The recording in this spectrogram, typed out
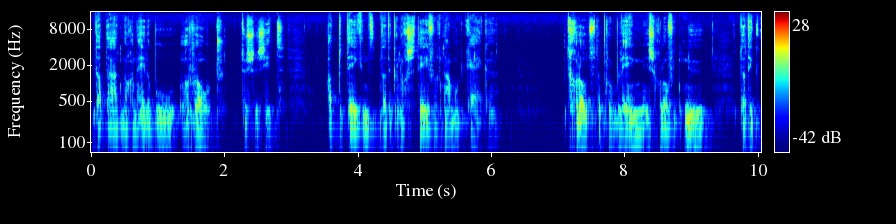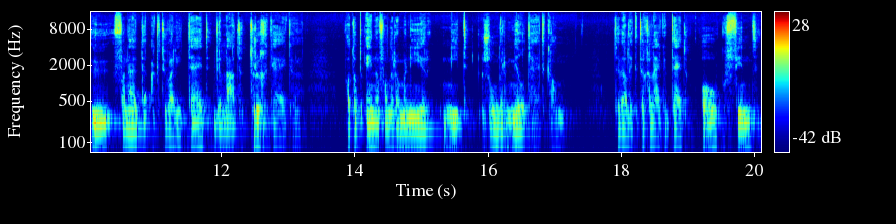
dat daar nog een heleboel rood tussen zit. Wat betekent dat ik er nog stevig naar moet kijken. Het grootste probleem is, geloof ik nu, dat ik u vanuit de actualiteit wil laten terugkijken. Wat op een of andere manier niet zonder mildheid kan. Terwijl ik tegelijkertijd ook vind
